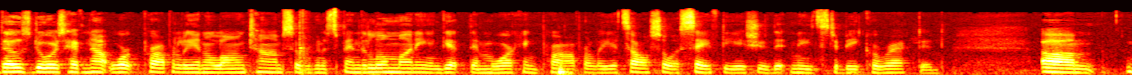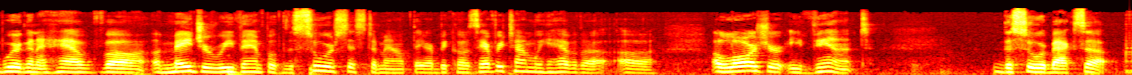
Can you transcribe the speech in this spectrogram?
those doors have not worked properly in a long time, so we're gonna spend a little money and get them working properly. It's also a safety issue that needs to be corrected. Um, we're gonna have, uh, a major revamp of the sewer system out there, because every time we have a, a, a larger event, the sewer backs up.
